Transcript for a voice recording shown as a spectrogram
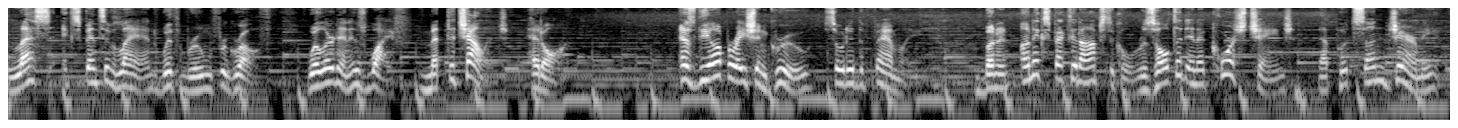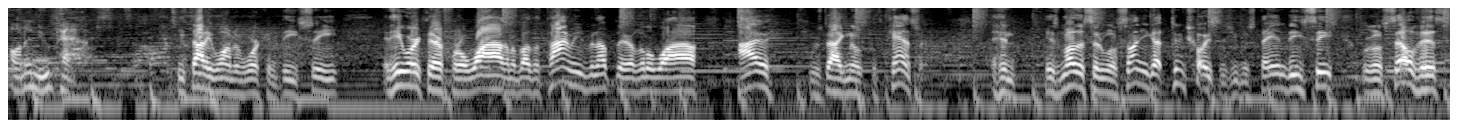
less expensive land with room for growth. Willard and his wife met the challenge head on. As the operation grew, so did the family. But an unexpected obstacle resulted in a course change that put son Jeremy on a new path. He thought he wanted to work in D.C., and he worked there for a while. And about the time he'd been up there a little while, I was diagnosed with cancer. And his mother said, Well, son, you got two choices. You can stay in D.C., we're going to sell this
